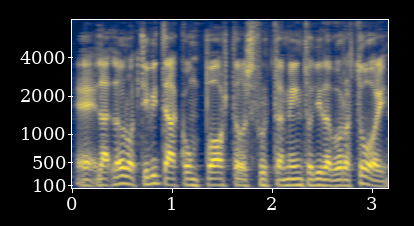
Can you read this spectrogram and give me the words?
eh, la loro attività comporta lo sfruttamento di lavoratori.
